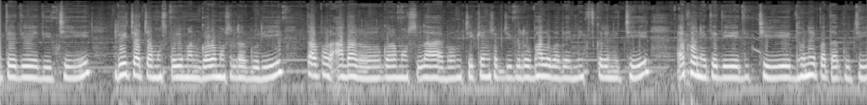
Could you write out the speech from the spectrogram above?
এতে দিয়ে দিচ্ছি দুই চার চামচ পরিমাণ গরম মশলার গুঁড়ি, তারপর আবারও গরম মশলা এবং চিকেন সবজিগুলো ভালোভাবে মিক্স করে নিচ্ছি। এখন এতে দিয়ে দিচ্ছি ধনে পাতা কুচি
